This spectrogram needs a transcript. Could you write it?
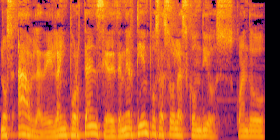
nos habla de la importancia de tener tiempos a solas con Dios, cuando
